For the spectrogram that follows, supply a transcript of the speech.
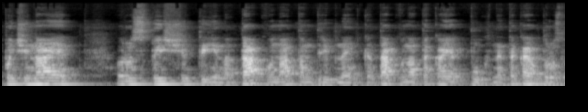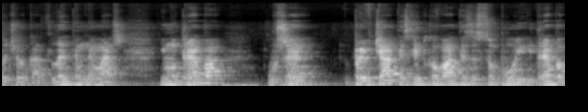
починає рости щетина, так, вона там дрібненька, так, вона така, як пух, не така, як дорослий чоловік, але тим не менш, йому треба вже привчати, слідкувати за собою, і треба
